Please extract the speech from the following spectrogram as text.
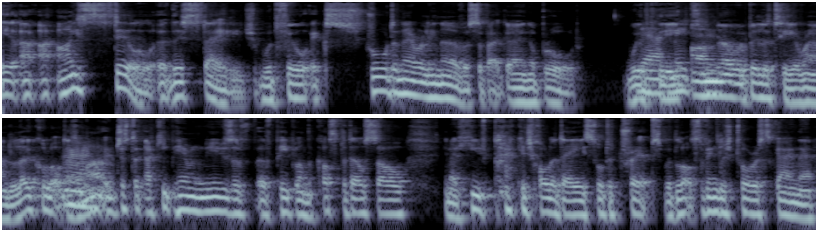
I I still, at this stage, would feel extraordinarily nervous about going abroad with Yeah, the unknowability around local lockdowns. Mm. I just I keep hearing news of, of people on the Costa del Sol, you know, huge package holiday sort of trips with lots of English tourists going there.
